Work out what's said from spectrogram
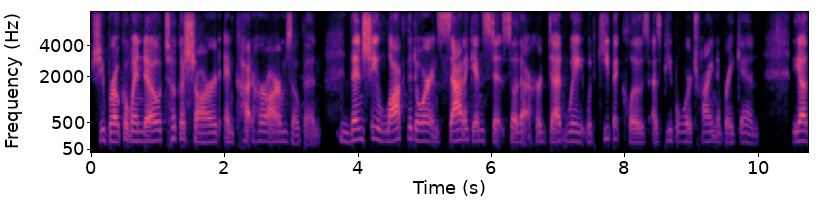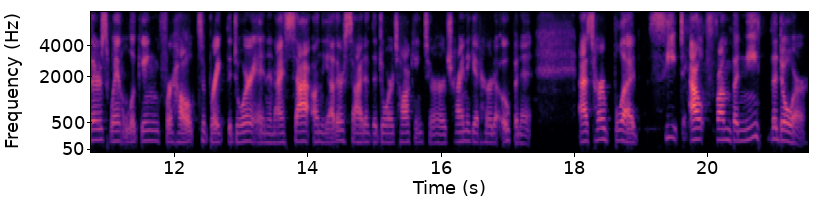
She broke a window, took a shard, and cut her arms open. Mm. Then she locked the door and sat against it so that her dead weight would keep it closed as people were trying to break in. The others went looking for help to break the door in, and I sat on the other side of the door talking to her, trying to get her to open it. As her blood seeped out from beneath the door,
